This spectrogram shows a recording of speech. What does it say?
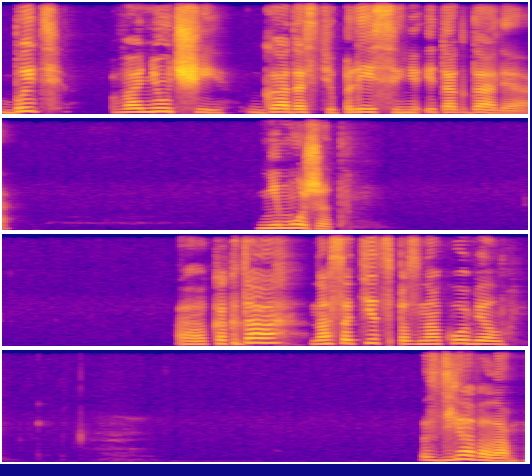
быть вонючей, гадостью, плесенью и так далее – не может. А когда нас отец познакомил с дьяволом,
